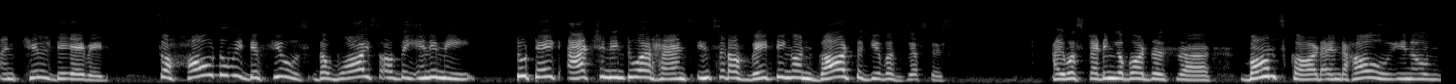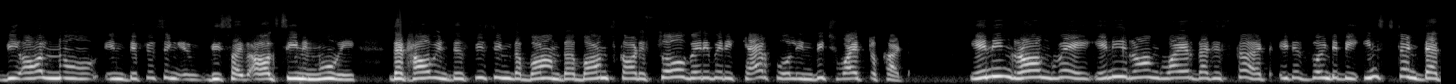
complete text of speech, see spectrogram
and kill David. So, how do we diffuse the voice of the enemy to take action into our hands instead of waiting on God to give us justice? I was studying about this uh, bomb squad and how you know we all know in diffusing this I've all seen in movie that how in defusing the bomb the bomb squad is so very very careful in which wire to cut. Any wrong way, any wrong wire that is cut, it is going to be instant death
